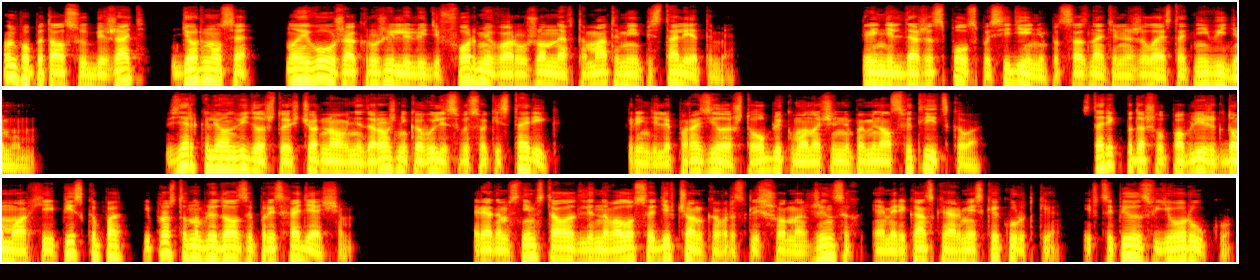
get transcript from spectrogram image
Он попытался убежать, дернулся, но его уже окружили люди в форме, вооруженные автоматами и пистолетами. Крендель даже сполз по сиденью, подсознательно желая стать невидимым. В зеркале он видел, что из черного внедорожника вылез высокий старик. Кренделя поразило, что обликом он очень напоминал Светлицкого. Старик подошел поближе к дому архиепископа и просто наблюдал за происходящим. Рядом с ним стала длинноволосая девчонка в расклешенных джинсах и американской армейской куртке и вцепилась в его руку.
